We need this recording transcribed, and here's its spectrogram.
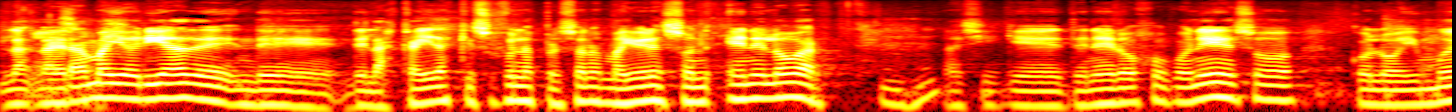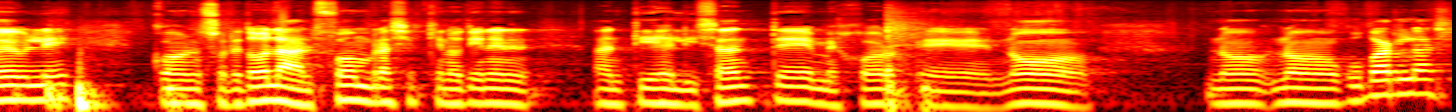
la, gran mayoría de, las caídas que sufren las personas mayores son en el hogar, así que tener ojo con eso, con los inmuebles, con sobre todo las alfombras, si es que no tienen antideslizante, mejor eh, no, no, ocuparlas.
